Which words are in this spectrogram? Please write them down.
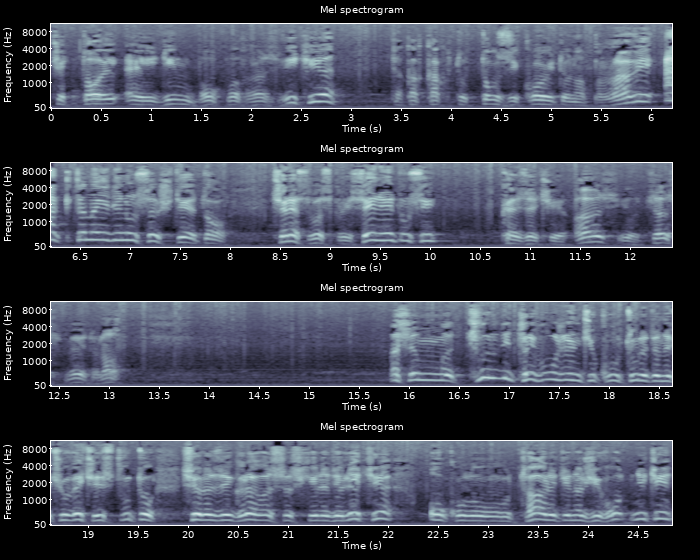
че той е един Бог в развитие, така както този, който направи акта на единосъщието чрез възкресението си, каза, че аз и отца сме едно. Аз съм твърде тревожен, че културата на човечеството се разиграва с хилядилетия около алтарите на животните,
